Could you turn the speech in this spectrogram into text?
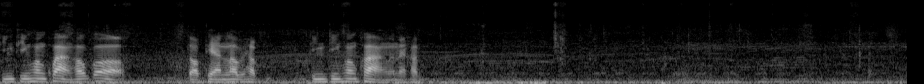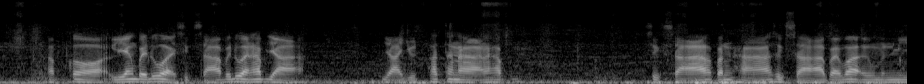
ทิ้งทิ้งขว้างขว้างๆเขาก็ตอบแทนเราแบบทิ้งทิ้งขว้างขว้างๆนั่นแหละครับครับก็เลี้ยงไปด้วยศึกษาไปด้วยนะครับ อย่าอย่าหยุดพัฒนานะครับ ศึกษาปัญหาศึกษาไปว่าเออมันมี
